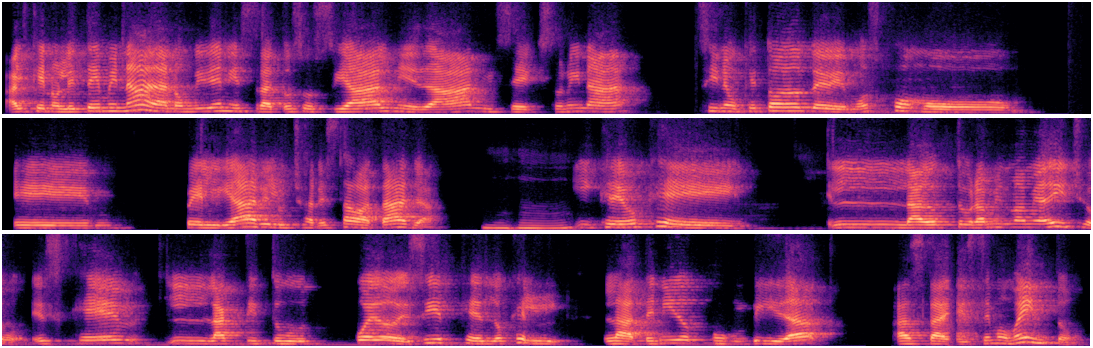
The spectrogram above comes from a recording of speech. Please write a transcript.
al que no le teme nada, no mide ni estrato social, ni edad, ni sexo, ni nada, sino que todos debemos como eh, pelear y luchar esta batalla. Y creo que la doctora misma me ha dicho, es que la actitud, puedo decir, que es lo que la ha tenido con vida hasta este momento.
